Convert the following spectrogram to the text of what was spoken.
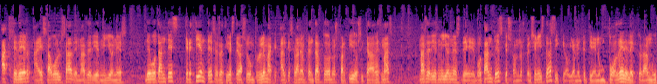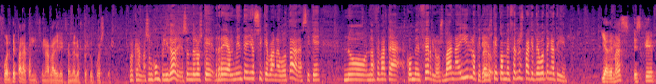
acceder a esa bolsa de más de 10 millones de votantes crecientes, es decir, este va a ser un problema al que se van a enfrentar todos los partidos y cada vez más, más de 10 millones de votantes, que son los pensionistas y que obviamente tienen un poder electoral muy fuerte para condicionar la dirección de los presupuestos. Porque además son cumplidores, son de los que realmente ellos sí que van a votar, así que no, no hace falta convencerlos, van a ir, lo que tienes que convencerlos para que te voten a ti. Y además es que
